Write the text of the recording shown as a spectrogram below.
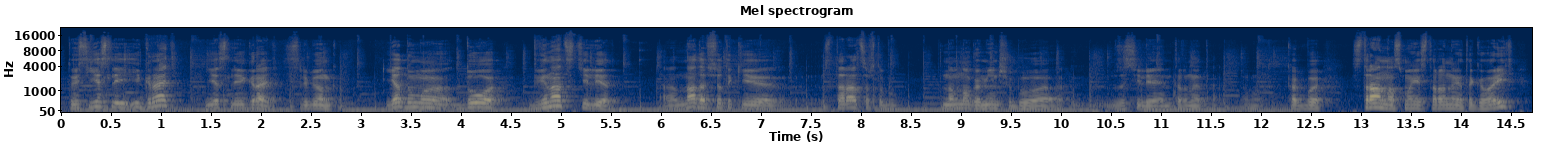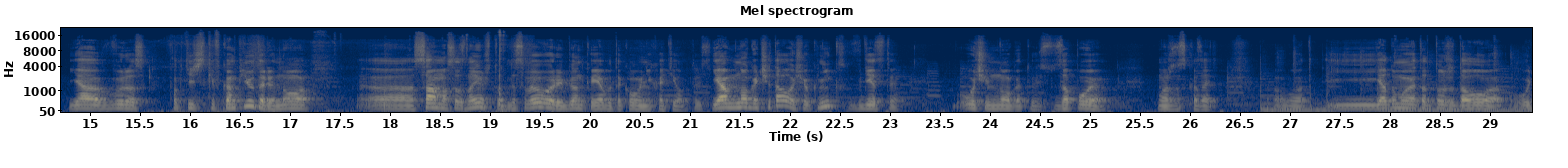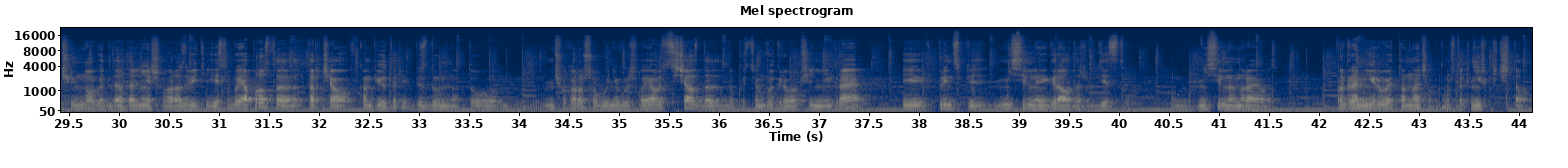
То есть, если играть, если играть с ребенком, я думаю, до 12 лет э, надо все-таки стараться, чтобы намного меньше было засилия интернета. Вот. Как бы странно с моей стороны это говорить, я вырос фактически в компьютере, но э, сам осознаю, что для своего ребенка я бы такого не хотел. То есть я много читал еще книг в детстве, очень много, то есть запоя, можно сказать. Вот. И я думаю, это тоже дало очень много для дальнейшего развития. Если бы я просто торчал в компьютере бездумно, то ничего хорошего бы не вышло. Я вот сейчас, допустим, в игры вообще не играю. И, в принципе, не сильно играл даже в детстве. Не сильно нравилось. Программировать там начал, потому что книжки читал.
